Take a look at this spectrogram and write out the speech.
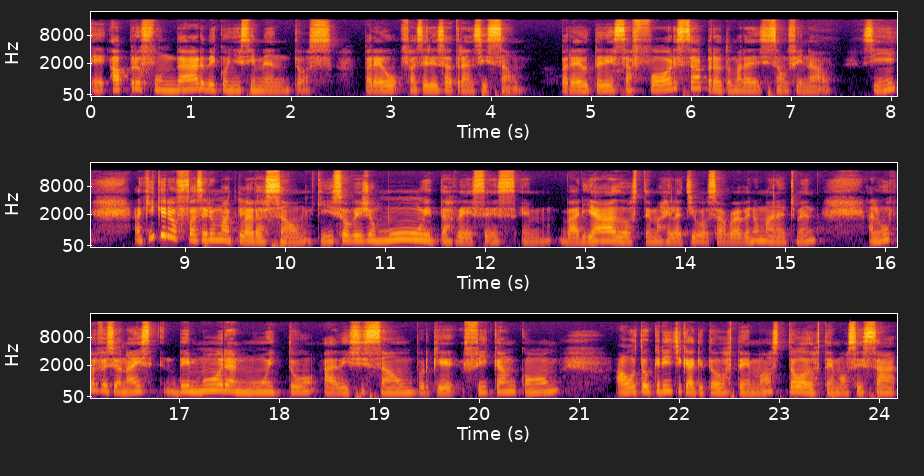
eh, aprofundar de conhecimentos para eu fazer essa transição? Para eu ter essa força para tomar a decisão final? Sim? Aqui quero fazer uma aclaração, que isso eu vejo muitas vezes em variados temas relativos a revenue management. Alguns profissionais demoram muito a decisão porque ficam com a autocrítica que todos temos, todos temos essa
